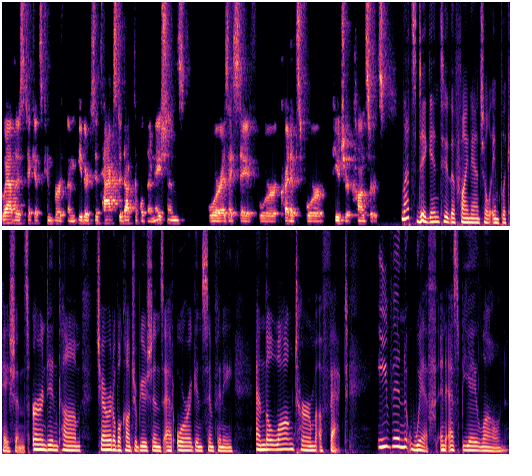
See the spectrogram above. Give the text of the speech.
who have those tickets convert them either to tax deductible donations or, as I say, for credits for future concerts. Let's dig into the financial implications earned income, charitable contributions at Oregon Symphony, and the long term effect. Even with an SBA loan,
